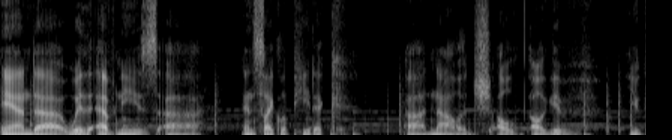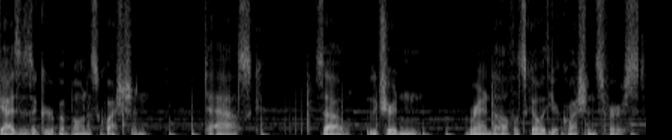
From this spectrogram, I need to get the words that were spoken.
And uh, with Evney's uh, encyclopedic uh, knowledge, I'll I'll give you guys as a group a bonus question to ask. So, Uhtred and Randolph, let's go with your questions first.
